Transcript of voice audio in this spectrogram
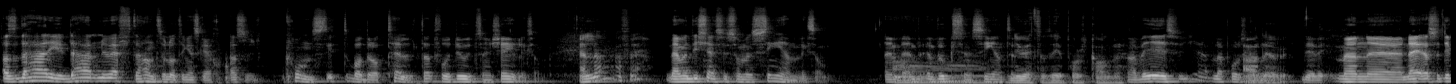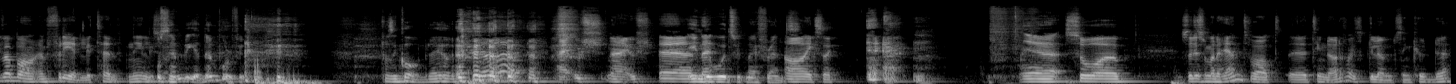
Alltså det här är ju, det här nu i efterhand så låter det ganska alltså, konstigt att bara dra och tälta två dudes och en tjej liksom. Eller? Varför det? Nej men det känns ju som en scen liksom. En, en, en vuxen scen typ. Du vet att det är porrskador. Ja, vi är så jävla polskadade. Ja, det är vi. det är vi. Men eh, nej, alltså det var bara en fredlig tältning liksom. Och sen blev det en porrfilm. Fast en kamera i hörnet. nej usch, nej usch. Eh, In nej. the woods with my friends. Ja, exakt. eh, så, så det som hade hänt var att eh, Tinder hade faktiskt glömt sin kudde.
